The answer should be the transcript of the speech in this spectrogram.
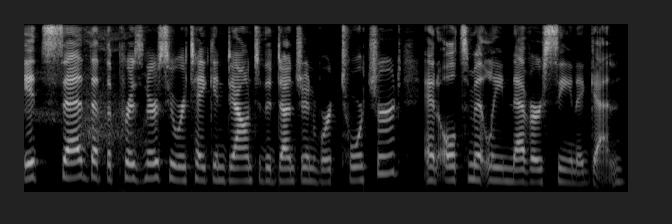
It's said that the prisoners who were taken down to the dungeon were tortured and ultimately never seen again.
